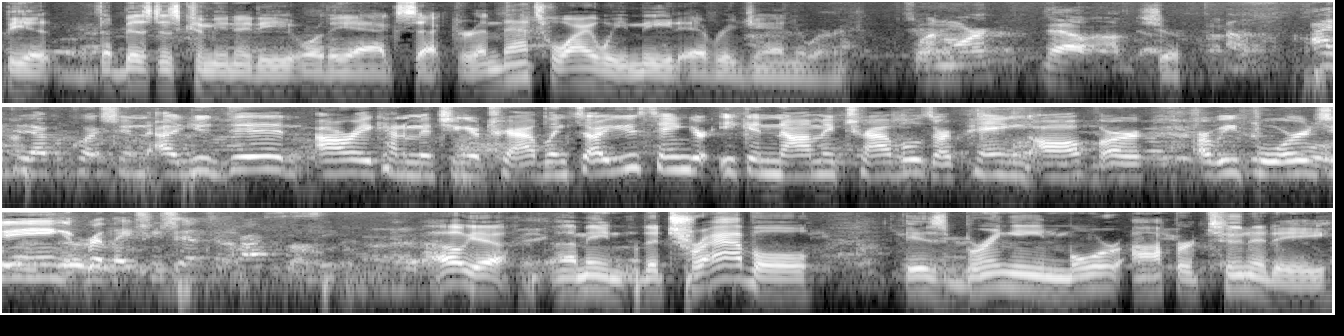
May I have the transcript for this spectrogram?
be it the business community or the ag sector. And that's why we meet every January. One more? No, Sure. I do have a question. Uh, you did already kind of mention your traveling. So are you saying your economic travels are paying off? Or are we forging relationships across the sea? Oh, yeah. I mean, the travel is bringing more opportunity,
